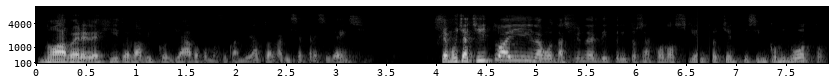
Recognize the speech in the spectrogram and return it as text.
No haber elegido a David Collado como su candidato a la vicepresidencia. Ese muchachito ahí en la votación del distrito sacó 285 mil votos.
